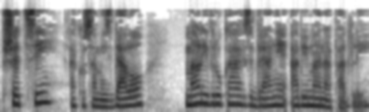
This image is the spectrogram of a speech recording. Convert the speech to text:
Všetci, ako sa mi zdalo, Mali v rukách zbranie, aby ma napadli.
